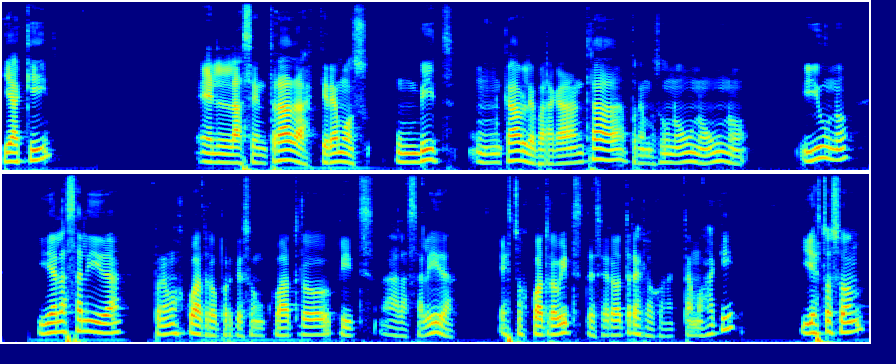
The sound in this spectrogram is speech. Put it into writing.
Y aquí en las entradas queremos un bit, un cable para cada entrada, ponemos 1, 1, 1 y 1 y a la salida ponemos 4 porque son 4 bits a la salida. Estos 4 bits de 0 a 3 los conectamos aquí y estos son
